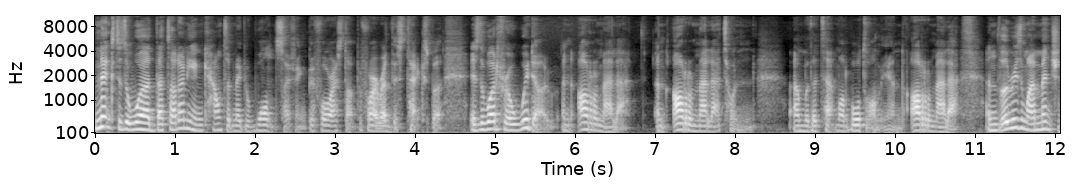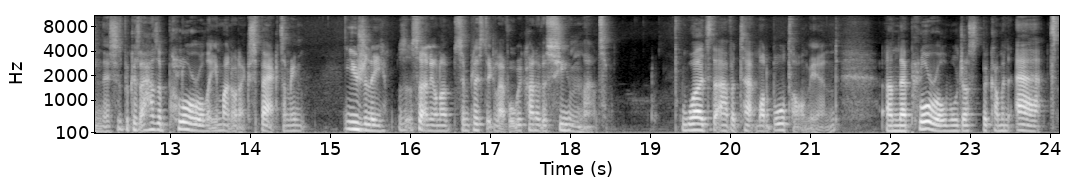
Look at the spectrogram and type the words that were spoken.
Next is a word that I'd only encountered maybe once, I think, before I start before I read this text, but is the word for a widow, an armala, an armalatun, um, with a tet marbuta on the end, armala. And the reason why I mention this is because it has a plural that you might not expect. I mean, usually, certainly on a simplistic level, we kind of assume that words that have a tet marbuta on the end, um, their plural will just become an at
